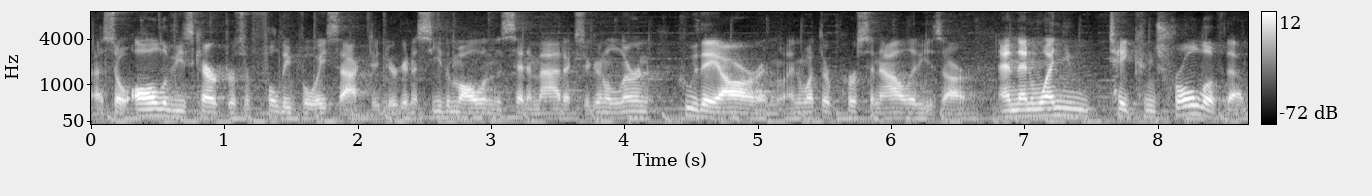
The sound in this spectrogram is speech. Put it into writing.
Uh, so all of these characters are fully voice acted. You're going to see them all in the cinematics. You're going to learn who they are and, and, what their personalities are. And then when you take control of them,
